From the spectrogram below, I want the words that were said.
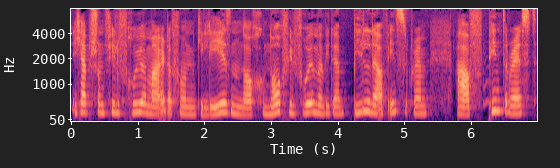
Ich habe schon viel früher mal davon gelesen, noch, noch viel früher mal wieder Bilder auf Instagram, auf Pinterest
